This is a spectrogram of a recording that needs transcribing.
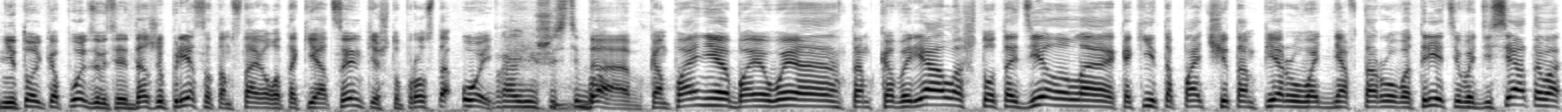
не только пользователи, даже пресса там ставила такие оценки, что просто ой. В районе 6 Да, компания BioWare там ковыряла, что-то делала, какие-то патчи там первого дня, второго, третьего, десятого,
